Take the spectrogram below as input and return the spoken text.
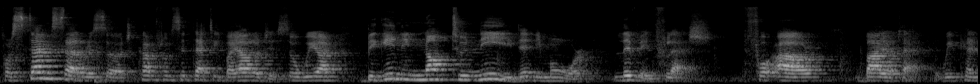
for stem cell research, come from synthetic biology. So we are beginning not to need anymore living flesh for our biotech. We can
